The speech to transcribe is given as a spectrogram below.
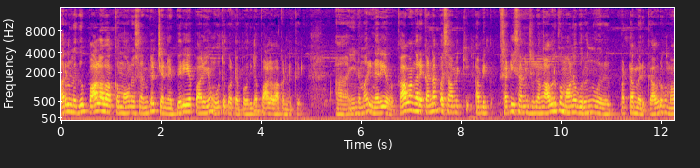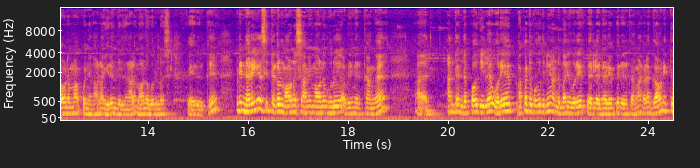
அருள்மிகு பாலவாக்கம் மௌனசாமிகள் சென்னை பெரியபாளையம் ஊத்துக்கோட்டை பகுதியில் பாலவாக்கம் இருக்குது இந்த மாதிரி நிறைய காவாங்கரை கண்ணப்ப சாமிக்கு அப்படி சட்டிசாமின்னு சொல்லுவாங்க. அவருக்கும் மானகுருன்னு ஒரு பட்டம் இருக்குது அவருக்கும் மௌனமாக கொஞ்சம் காலம் இருந்ததுனால மௌனகுருன்னு பேர் இருக்குது இப்படி நிறைய சித்தர்கள் மௌனசாமி மௌனகுரு அப்படின்னு இருக்காங்க. அந்தந்த பகுதியில் ஒரே பக்கத்து பகுதியிலையும் அந்த மாதிரி ஒரே பேரில் நிறைய பேர் இருக்காங்க. அதனால் கவனித்து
